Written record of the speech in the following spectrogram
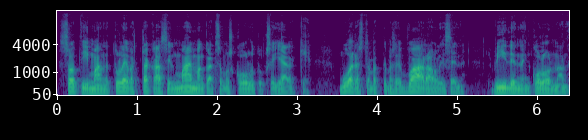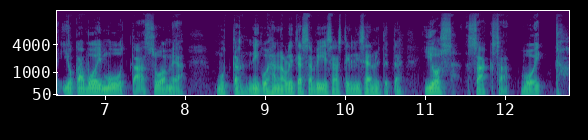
sotimaan, tulevat takaisin maailmankatsomuskoulutuksen jälkeen. Muodostavat tämmöisen vaarallisen viidennen kolonnan, joka voi muuttaa Suomea mutta niin kuin hän oli tässä viisaasti lisännyt, että jos Saksa voittaa.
